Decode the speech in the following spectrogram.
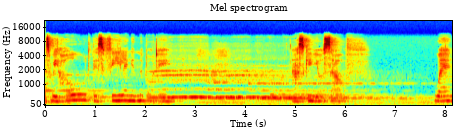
as we hold this feeling in the body, asking yourself, when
